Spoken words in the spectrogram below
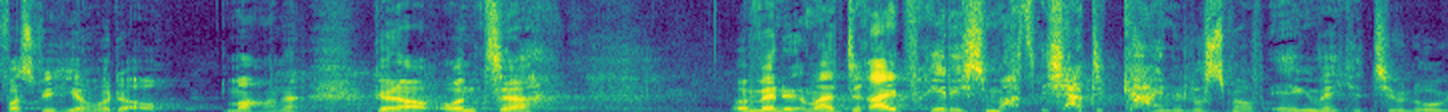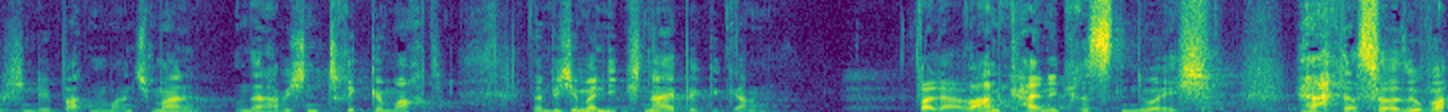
was wir hier heute auch machen. Ne? Genau. Und, äh, und wenn du immer drei Predigten machst, ich hatte keine Lust mehr auf irgendwelche theologischen Debatten manchmal. Und dann habe ich einen Trick gemacht. Dann bin ich immer in die Kneipe gegangen, weil da waren keine Christen, nur ich. Ja, das war super.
